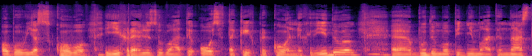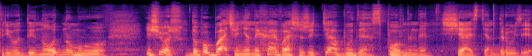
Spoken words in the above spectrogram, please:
обов'язково їх реалізувати ось в таких прикольних відео. Е, Будемо піднімати настрій один одному. І що ж, до побачення! Нехай ваше життя буде сповнене щастям, друзі.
